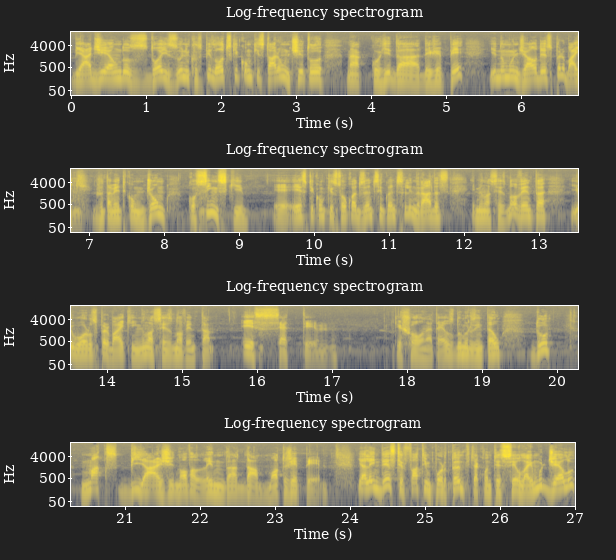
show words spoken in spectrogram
Biaggi é um dos dois únicos pilotos que conquistaram um título na corrida DGP e no Mundial de Superbike, juntamente com John Kosinski. Este conquistou com a 250 cilindradas em 1990 e o World Superbike em 1997. Que show, né? Até os números então do Max Biaggi, nova lenda da MotoGP. E além deste fato importante que aconteceu lá em Mugello,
